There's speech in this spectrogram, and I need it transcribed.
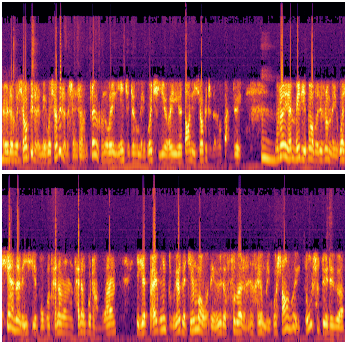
还有这个消费者、美国消费者的身上，这个可能会引起这个美国企业和一些当地消费者的这种反对。嗯，我说也媒体报道就说，美国现在的一些包括财政财政部长官、一些白宫主要的经贸领域的负责人，还有美国商会，都是对这个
